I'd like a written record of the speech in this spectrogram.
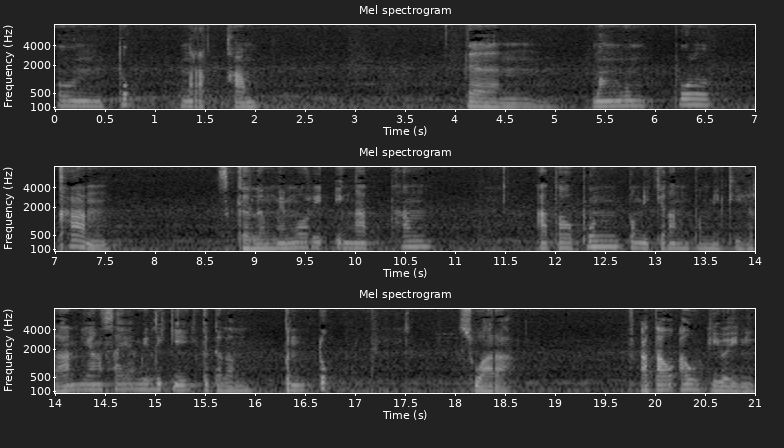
untuk merekam dan mengumpulkan segala memori ingatan ataupun pemikiran-pemikiran yang saya miliki ke dalam bentuk suara atau audio ini.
